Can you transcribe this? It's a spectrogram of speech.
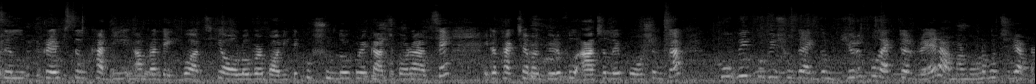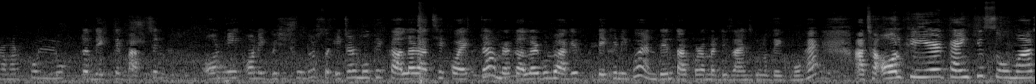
সিল্ক ক্রেপ সিল্ক খাদি আমরা দেখব আজকে অল ওভার বডিতে খুব সুন্দর করে কাজ করা আছে। এটা থাকছে আমার বিউটিফুল আঁচলের পোর্শনটা খুবই খুবই সুন্দর, একদম বিউটিফুল একটা রেড আমার মনে হচ্ছে যে আপনারা আমার ফুল লুকটা দেখতে পাচ্ছেন। অনেক অনেক বেশি সুন্দর। সো এটার মধ্যে কালার আছে কয়েকটা। আমরা কালারগুলো আগে দেখে নিব এন্ড দেন তারপর আমরা ডিজাইনগুলো দেখব হ্যাঁ? আচ্ছা all clear thank you so much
